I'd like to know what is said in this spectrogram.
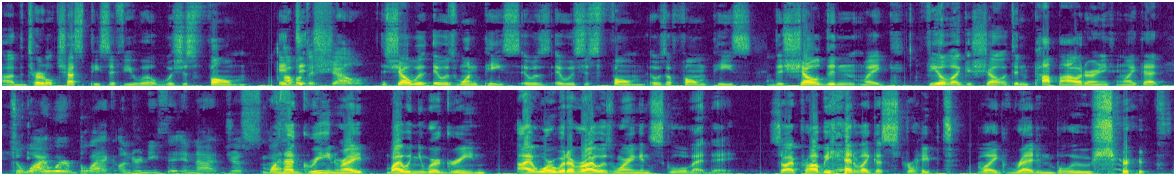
uh, the turtle chest piece, if you will, was just foam. It How about the shell? the shell was it was one piece. It was it was just foam. It was a foam piece. The shell didn't like feel like a shell. It didn't pop out or anything like that. So why wear black underneath it and not just? Why not green, right? Why wouldn't you wear green? I wore whatever I was wearing in school that day. So I probably had like a striped like red and blue shirts.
